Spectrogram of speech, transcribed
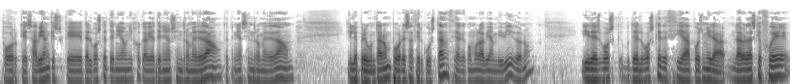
porque sabían que Del Bosque tenía un hijo que había tenido síndrome de Down, que tenía síndrome de Down, y le preguntaron por esa circunstancia, que cómo lo habían vivido, ¿no? Y del bosque, decía, pues mira, la verdad es que fue,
